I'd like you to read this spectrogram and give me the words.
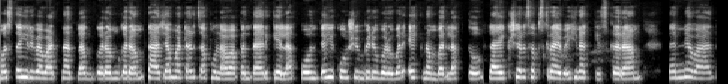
मस्त हिरव्या वाटणातला गरम गरम ताज्या मटारचा पुलाव आपण तयार केला. कोणत्याही कोशिंबिरी बरोबर एक नंबर लागतो. लाईक शेअर सबस्क्राईब ही नक्कीच करा. धन्यवाद.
